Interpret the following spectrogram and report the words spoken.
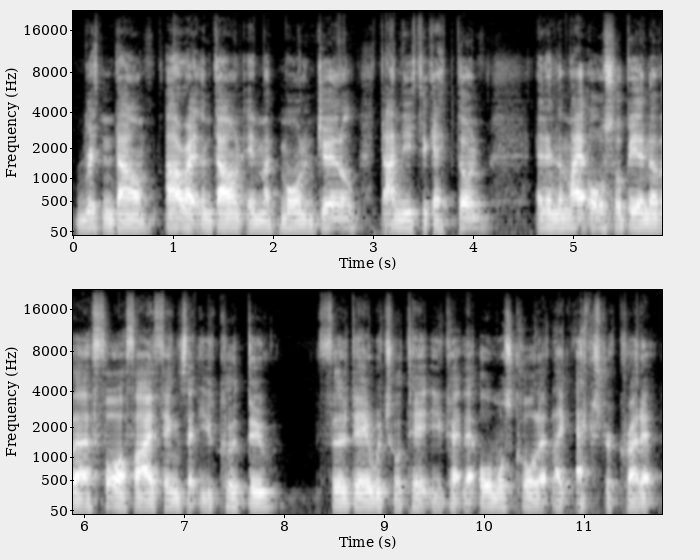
written down. I write them down in my morning journal that I need to get done. And then there might also be another four or five things that you could do for the day, which will take you, they almost call it like extra credit.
